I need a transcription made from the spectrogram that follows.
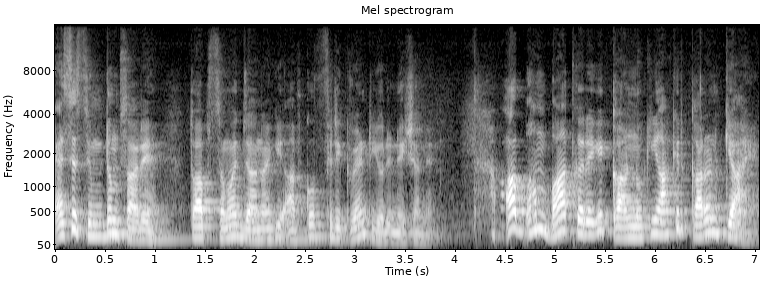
ऐसे सिम्टम्स आ रहे हैं तो आप समझ जाना कि आपको फ्रीक्वेंट यूरिनेशन है। अब हम बात करेंगे कारणों की। आखिर कारण क्या है?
